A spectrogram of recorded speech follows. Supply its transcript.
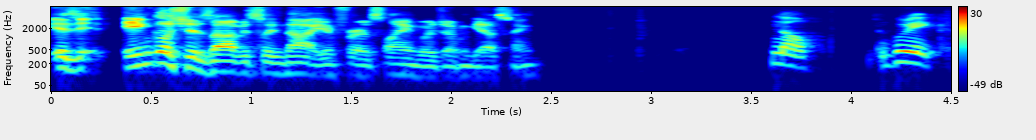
is it english is obviously not your first language i'm guessing No, Greek.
